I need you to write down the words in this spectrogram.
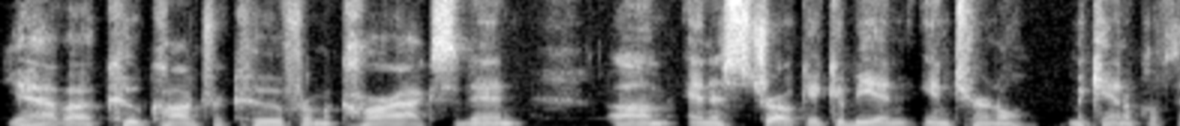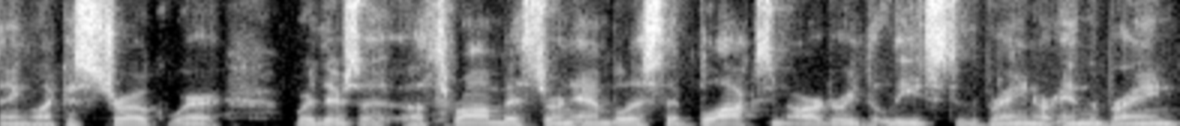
you have a coup contre coup from a car accident, um, and a stroke. It could be an internal mechanical thing, like a stroke where where there's a, a, thrombus or an embolus that blocks an artery that leads to the brain or in the brain,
